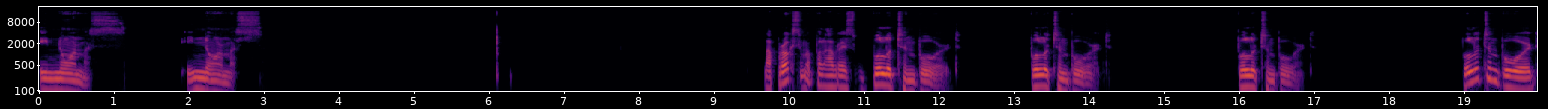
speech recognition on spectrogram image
enormous. Enormous. La próxima palabra es bulletin board. Bulletin board bulletin board. Bulletin board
